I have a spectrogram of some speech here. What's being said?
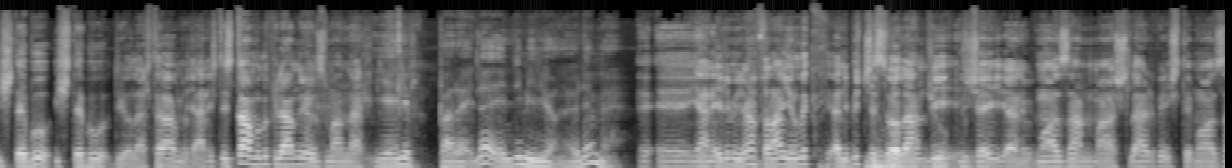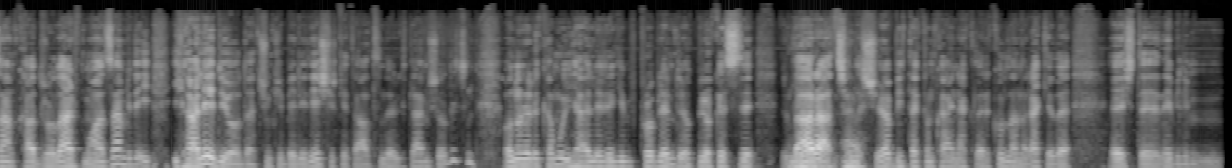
işte bu, işte bu diyorlar tamam mı? Yani işte İstanbul'u planlıyor uzmanlar. Yeni parayla 50 milyon öyle mi? E, e, yani 50 milyon falan yıllık hani bütçesi Yıllık, olan bir büyük. şey yani muazzam maaşlar ve işte muazzam kadrolar muazzam bir de ihale ediyor o da çünkü belediye şirketi altında örgütlenmiş olduğu için onun öyle kamu ihaleleri gibi bir problemi de yok bürokrasi daha Yok, rahat evet. çalışıyor bir takım kaynakları kullanarak ya da e, işte ne bileyim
